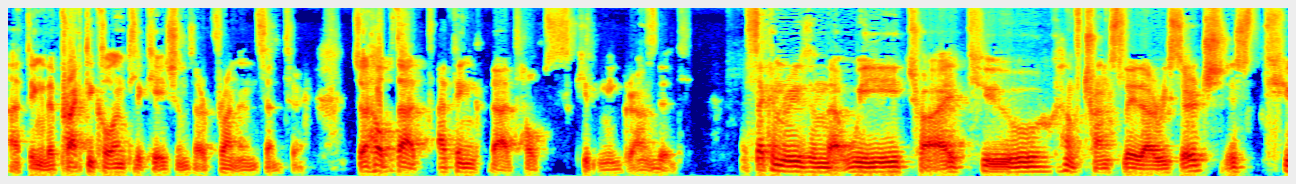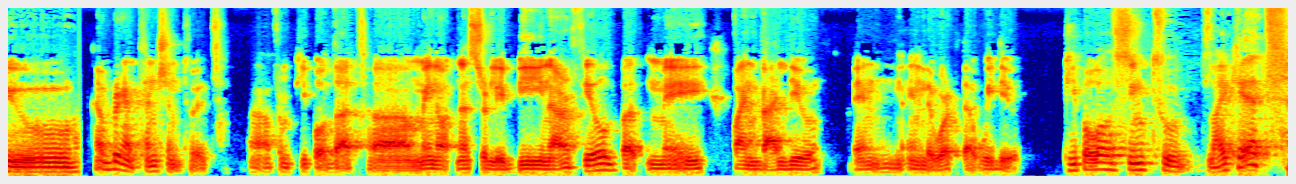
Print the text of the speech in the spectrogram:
I think the practical implications are front and center. So I hope that I think that helps keep me grounded. The second reason that we try to kind of translate our research is to kind of bring attention to it uh, from people that uh, may not necessarily be in our field, but may find value in in the work that we do. People seem to like it.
